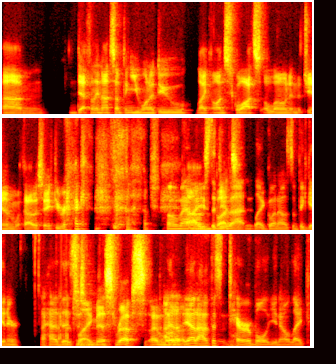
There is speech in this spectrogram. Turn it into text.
um, definitely not something you want to do like on squats alone in the gym without a safety rack. oh man, um, I used to do that like when I was a beginner. I had this just like miss reps. I love I, yeah, I have this terrible, you know, like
